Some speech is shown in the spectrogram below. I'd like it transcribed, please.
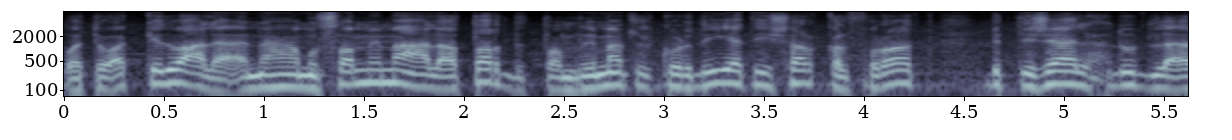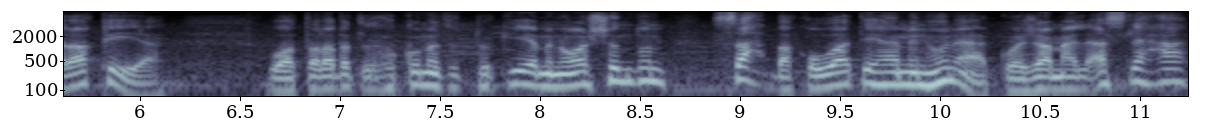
وتؤكد على أنها مصممة على طرد التنظيمات الكردية شرق الفرات باتجاه الحدود العراقية. وطلبت الحكومة التركية من واشنطن سحب قواتها من هناك وجمع الأسلحة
